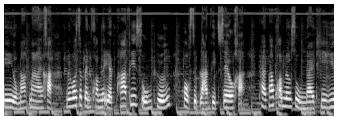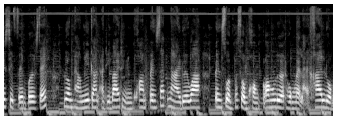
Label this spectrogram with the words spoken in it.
มีอยู่มากมายค่ะ ไม่ว่าจะเป็นความละเอียดภาพที่สูงถึง 60 ล้านพิกเซลค่ะ ถ่ายภาพความเร็วสูงได้ที่ 20 เฟรม per sec รวมทั้งมีการอธิบายถึงความเป็น Z9 ด้วยว่าเป็นส่วนผสมของกล้องเรือธงหลาย ๆ ค่ายรวม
